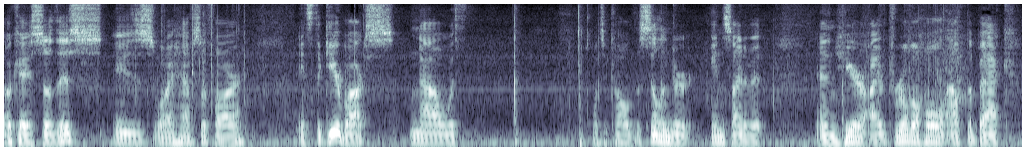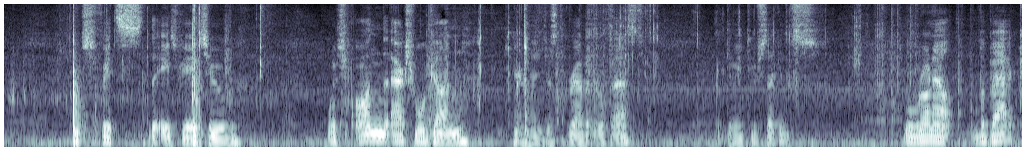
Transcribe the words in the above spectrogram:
Okay, so this is what I have so far. It's the gearbox. Now with, what's it called, the cylinder inside of it. And here I've drilled a hole out the back which fits the HPA tube, which on the actual gun, here let me just grab it real fast, give me two seconds, will run out the back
